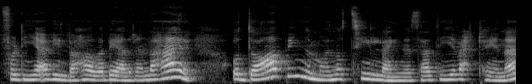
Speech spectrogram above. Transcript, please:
fordi jeg vil da ha det bedre enn det her. Og da begynner man å tilegne seg de verktøyene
